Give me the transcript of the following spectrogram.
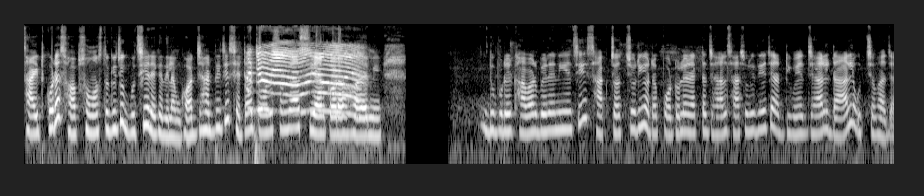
সাইড করে সব সমস্ত কিছু গুছিয়ে রেখে দিলাম। ঘর ঝাঁট দিয়েছি, সেটা তোমাদের সঙ্গে আর শেয়ার করা হয়নি। দুপুরের খাবার বেড়ে নিয়েছি, শাক চচ্চড়ি, ওটা পটলের একটা ঝাল, শাশুড়ি দিয়েছে, আর ডিমের ঝাল, ডাল, উচ্ছে ভাজা।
